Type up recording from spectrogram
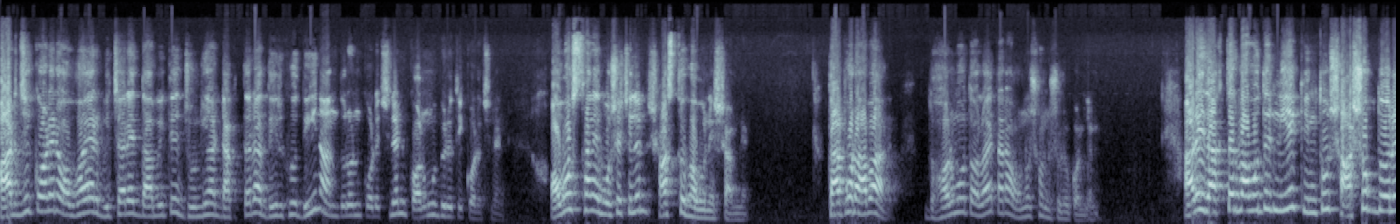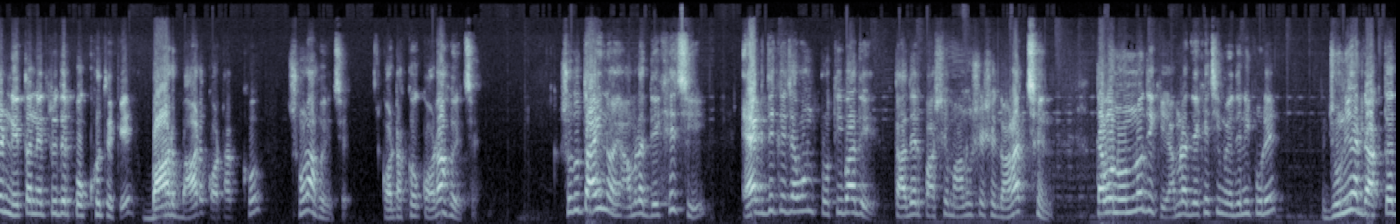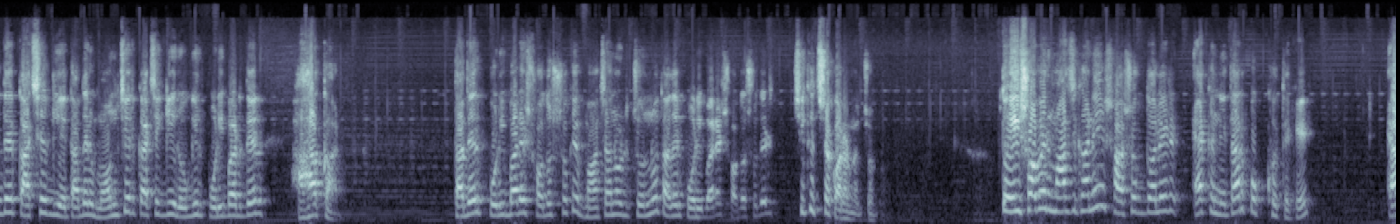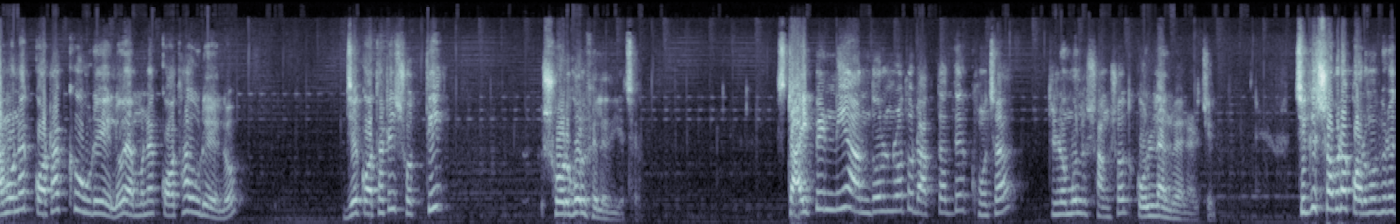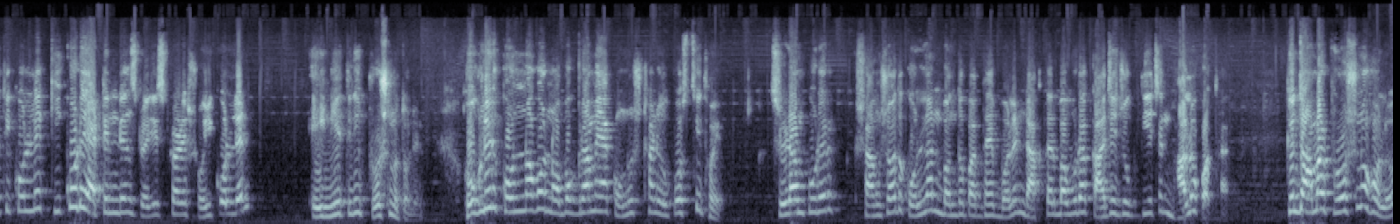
আরজি করের অভয়ের বিচারের দাবিতে জুনিয়র ডাক্তাররা দীর্ঘদিন আন্দোলন করেছিলেন, কর্মবিরতি করেছিলেন। অবস্থানে বসেছিলেন স্বাস্থ্য ভবনের সামনে। তারপর আবার ধর্মতলায় তারা অনশন শুরু করলেন। আর এই ডাক্তার বাবুদের নিয়ে কিন্তু শাসক দলের নেতা নেত্রীদের পক্ষ থেকে বারবার কটাক্ষ ছোঁড়া হয়েছে, কটাক্ষ করা হয়েছে। শুধু তাই নয়, আমরা দেখেছি একদিকে যেমন প্রতিবাদে তাদের পাশে মানুষ এসে দাঁড়াচ্ছেন, তেমন অন্যদিকে আমরা দেখেছি মেদিনীপুরে জুনিয়র ডাক্তারদের কাছে গিয়ে, তাদের মঞ্চের কাছে গিয়ে রোগীর পরিবারদের হাহাকার। তাদের পরিবারের সদস্যকে বাঁচানোর জন্য, তাদের পরিবারের সদস্যদের চিকিৎসা করানোর জন্য। তো এই সবের মাঝখানে শাসক দলের এক নেতার পক্ষ থেকে এমন এক কটাক্ষ উড়ে এলো, এমন এক কথা উড়ে এলো, যে কথাটি সত্যি শোরগোল ফেলে দিয়েছে। স্টাইপেন্ড নিয়ে আন্দোলনরত ডাক্তারদের খোঁচা তৃণমূল সাংসদ কল্যাণ ব্যানার্জি চিকিৎসকরা কর্মবিরতি করলে কি করে অ্যাটেন্ডেন্স রেজিস্ট্রারে সই করলেন? এই নিয়ে তিনি প্রশ্ন তোলেন। হুগলির কোন্নগর নবগ্রামে এক অনুষ্ঠানে উপস্থিত হয়ে শ্রীরামপুরের সাংসদ কল্যাণ বন্দ্যোপাধ্যায় বলেন, ডাক্তারবাবুরা কাজে যোগ দিয়েছেন, ভালো কথা। কিন্তু আমার প্রশ্ন হলো,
